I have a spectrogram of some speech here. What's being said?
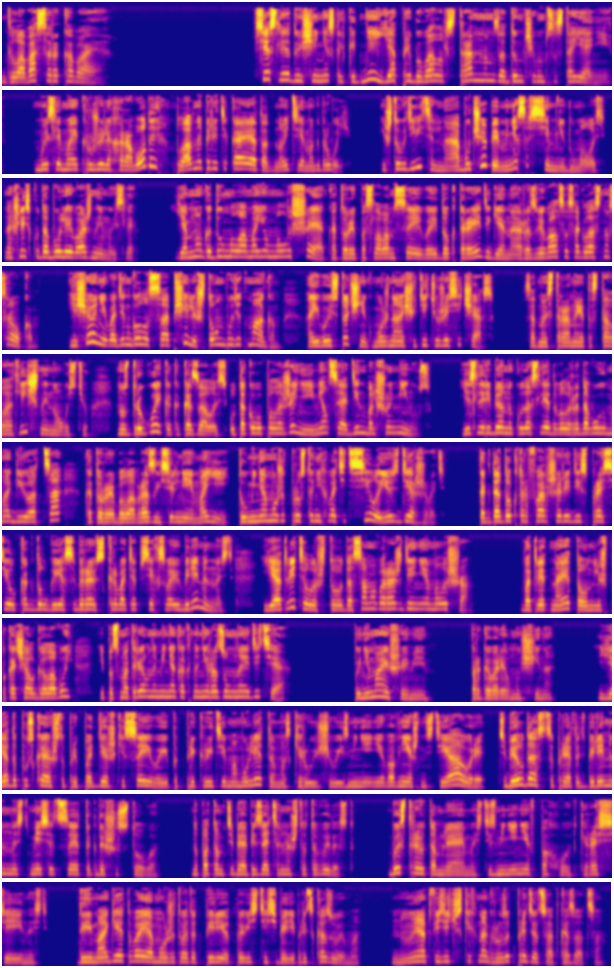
Глава сороковая Все следующие несколько дней я пребывала в странном задумчивом состоянии. Мысли мои кружили хороводы, плавно перетекая от одной темы к другой. И что удивительно, об учебе мне совсем не думалось, нашлись куда более важные мысли. Я много думала о моем малыше, который, по словам Сейва и доктора Эдигена, развивался согласно срокам. Еще они в один голос сообщили, что он будет магом, а его источник можно ощутить уже сейчас. С одной стороны, это стало отличной новостью, но с другой, как оказалось, у такого положения имелся один большой минус. Если ребенок унаследовал родовую магию отца, которая была в разы сильнее моей, то у меня может просто не хватить сил ее сдерживать. Когда доктор Фаршериди спросил, как долго я собираюсь скрывать от всех свою беременность, я ответила, что до самого рождения малыша. В ответ на это он лишь покачал головой и посмотрел на меня, как на неразумное дитя. «Понимаешь, Эми», — проговорил мужчина, я допускаю, что при поддержке сейва и под прикрытием амулета, маскирующего изменения во внешности и ауре, тебе удастся прятать беременность месяца этак до шестого. Но потом тебя обязательно что-то выдаст. Быстрая утомляемость, изменения в походке, рассеянность. Да и магия твоя может в этот период повести себя непредсказуемо. Ну и от физических нагрузок придется отказаться.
